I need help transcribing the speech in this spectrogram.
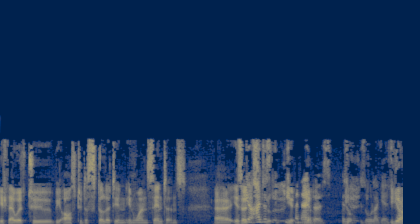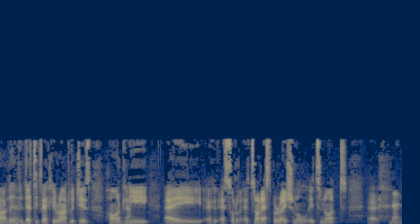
if they were to be asked to distill it in, in one sentence? Uh, is it? Yeah, I just get Keith. Yeah, is, all, is all I guess. Yeah, th- that's exactly right, which is hardly yeah. a, a, a, sort of, it's not aspirational, it's not, uh, no.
